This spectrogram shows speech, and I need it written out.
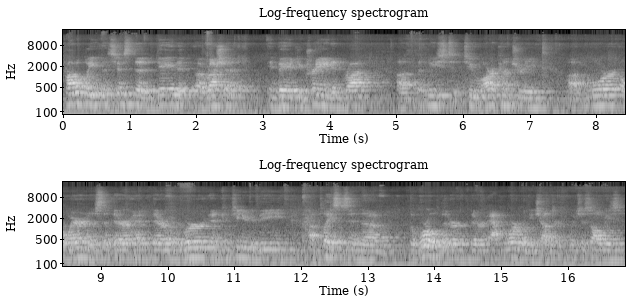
probably since the day that uh, Russia invaded Ukraine, it brought uh, at least to our country uh, more awareness that there had, there were and continue to be uh, places in uh, the world that are that are at war with each other, which is always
